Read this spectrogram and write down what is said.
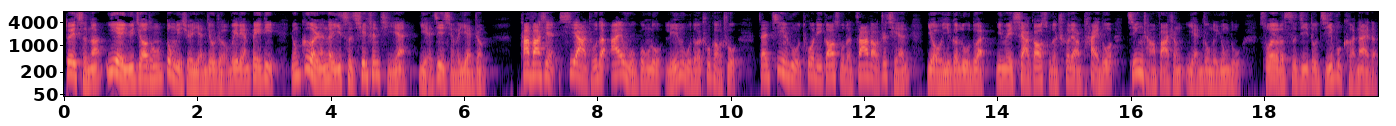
对此呢，业余交通动力学研究者威廉贝蒂用个人的一次亲身体验也进行了验证。他发现西雅图的 I 五公路林伍德出口处，在进入脱离高速的匝道之前，有一个路段，因为下高速的车辆太多，经常发生严重的拥堵。所有的司机都急不可耐地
